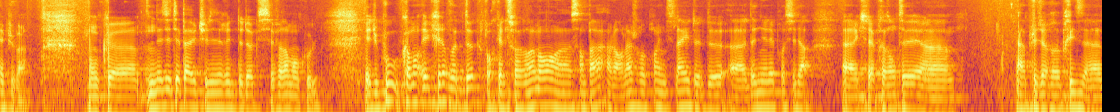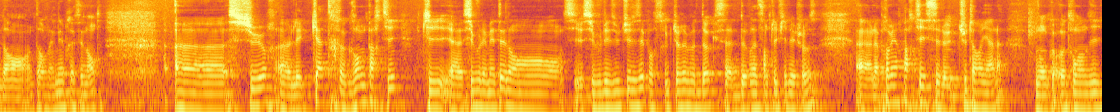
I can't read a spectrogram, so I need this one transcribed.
Et puis voilà. Donc n'hésitez pas à utiliser Read the Docs, c'est vraiment cool. Et du coup, comment écrire votre doc pour qu'elle soit vraiment euh, sympa? Alors là, je reprends une slide de euh, Daniele Procida, euh, qu'il a présenté à plusieurs reprises dans, l'année précédente, sur les quatre grandes parties qui, si vous les mettez dans, si, vous les utilisez pour structurer votre doc, ça devrait simplifier les choses. la première partie, c'est le tutoriel. Donc, autrement dit,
